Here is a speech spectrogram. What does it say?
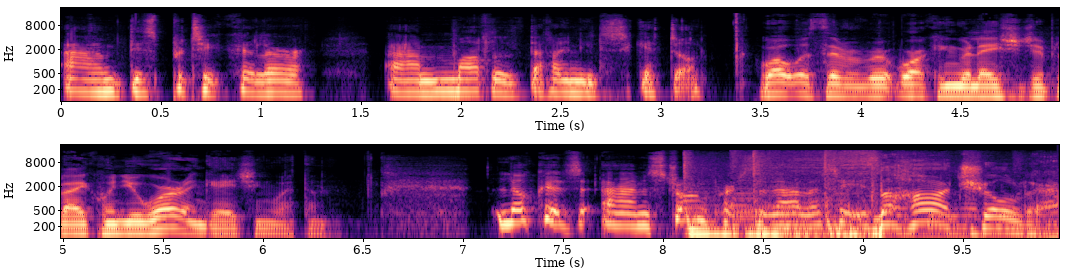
um, this particular um, model that I needed to get done. What was the re- working relationship like when you were engaging with them? Look at um, strong personalities. The Hard Shoulder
